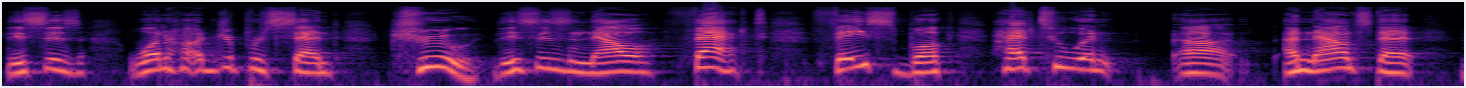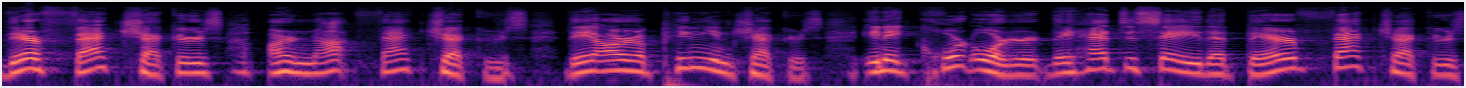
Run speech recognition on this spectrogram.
This is 100% true. This is now fact. Facebook had to uh, announced that their fact checkers are not fact checkers. They are opinion checkers. In a court order, they had to say that their fact checkers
